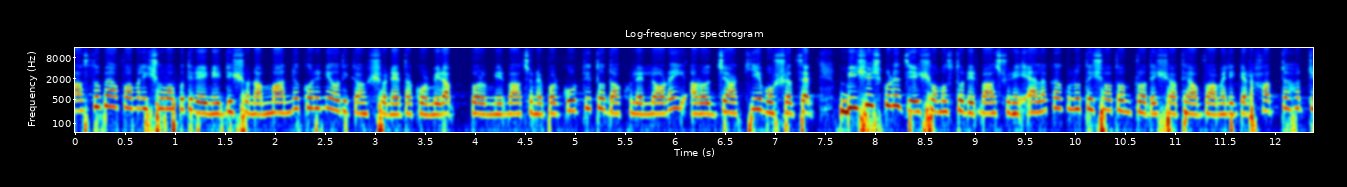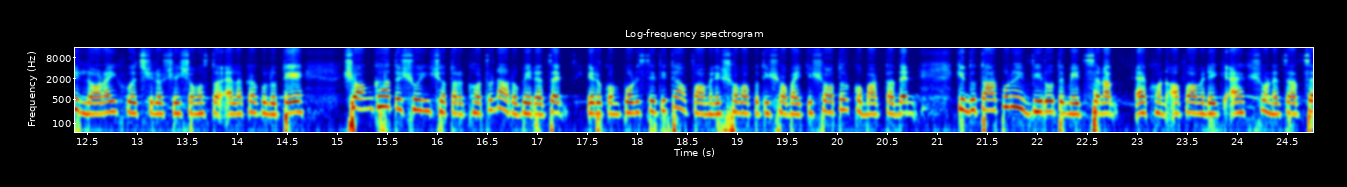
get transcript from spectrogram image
বাস্তবে আওয়ামী লীগ সভাপতির এই নির্দেশনা মান্য করেনি অধিকাংশ নেতাকর্মীরা। বরং নির্বাচনের পর কর্তৃত্ব দখলের লড়াই আরও জাঁকিয়ে বসেছে। বিশেষ করে যে সমস্ত নির্বাচনী এলাকাগুলোতে স্বতন্ত্রদের সাথে আওয়ামী লীগের হাড্ডাহাড্ডি লড়াই হয়েছিল, সেই সমস্ত এলাকাগুলোতে সংঘাত, সহিংসতার ঘটনা আরও বেড়ে যায় এরকম পরিস্থিতিতে আওয়ামী লীগ সভাপতি সবাইকে সতর্ক বার্তা দেন, কিন্তু তারপরে ওই বিরোধ মিটছে না। এখন আওয়ামী লীগ অ্যাকশনে যাচ্ছে।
